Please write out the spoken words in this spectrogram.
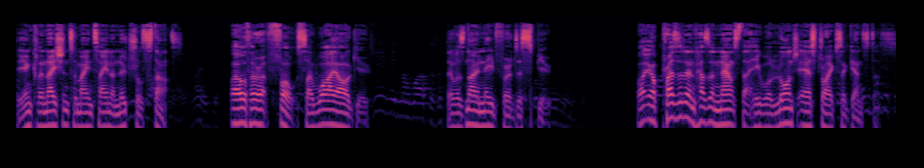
the inclination to maintain a neutral stance. Both are at fault, so why argue? There was no need for a dispute. But your president has announced that he will launch airstrikes against us.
